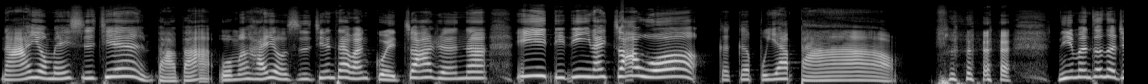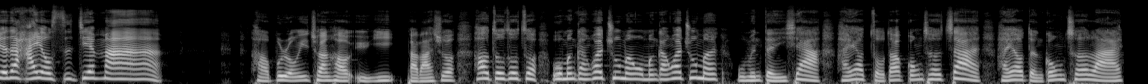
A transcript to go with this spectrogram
哪有没时间？爸爸，我们还有时间在玩鬼抓人呢。咦，弟弟，你来抓我！哥哥，不要跑！你们真的觉得还有时间吗？好不容易穿好雨衣，爸爸说：“好，走走走，我们赶快出门，我们赶快出门。我们等一下还要走到公车站，还要等公车来。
